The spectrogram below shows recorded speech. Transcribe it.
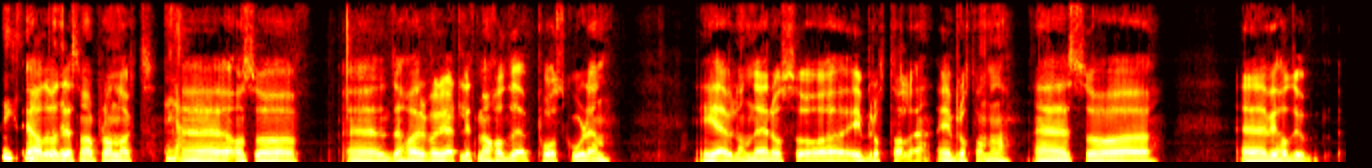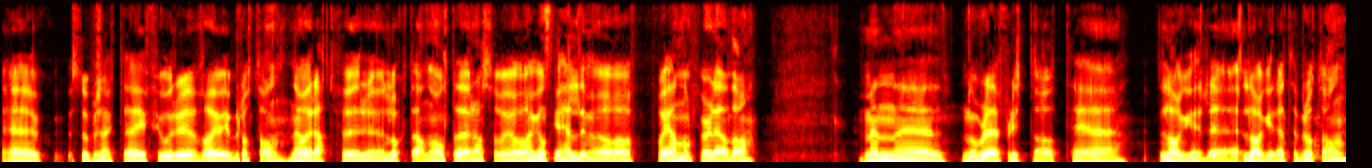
ikke sant? Ja, det var det som var planlagt. Ja. Eh, altså, uh, det har variert litt med å ha det på skolen, i aulaen der, og så i Bråthallen. Så vi hadde jo eh, Storprosjektet i fjor var jo i Bråtthallen. Det var rett før eh, lockdown og alt det der, så vi var ganske heldige med å få gjennomføre det da. Men eh, nå ble det flytta til lager, eh, lageret til Bråtthallen.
